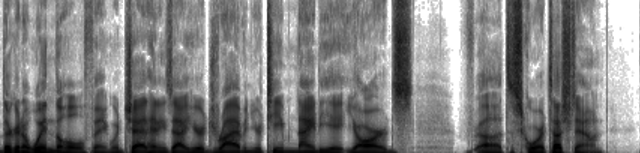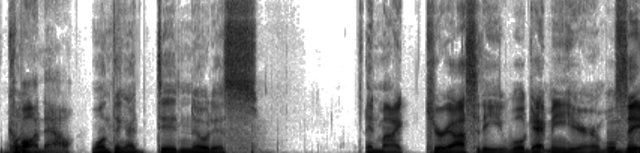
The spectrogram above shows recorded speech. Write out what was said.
They're going to win the whole thing when Chad Henne's out here driving your team 98 yards uh, to score a touchdown. Come One- on now. One thing I did notice, and my curiosity will get me here. We'll Mhm. see.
